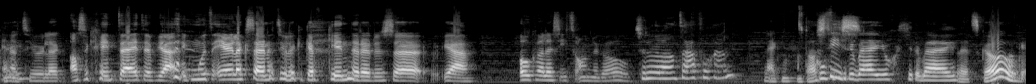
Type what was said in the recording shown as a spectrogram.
En natuurlijk, als ik geen tijd heb, ja, ik moet eerlijk zijn natuurlijk, ik heb kinderen. Dus eh, ja, ook wel eens iets on the go. Zullen we dan aan tafel gaan? Lijkt me Koffietje fantastisch. erbij, yoghurtje erbij. Let's go. Oké.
